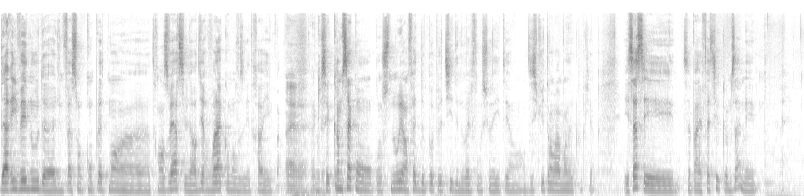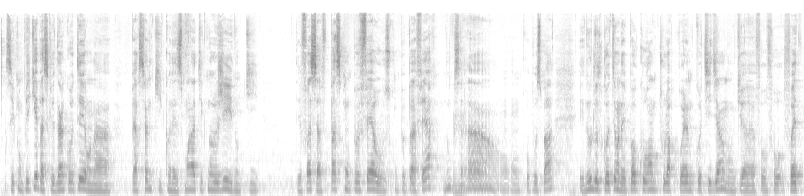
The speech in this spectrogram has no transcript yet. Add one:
d'arriver nous d'une façon complètement euh, transverse et leur dire voilà comment vous allez travailler. Quoi. Ouais, ouais, ok. Donc c'est comme ça qu'on qu'on se nourrit en fait de petit des nouvelles fonctionnalités en, discutant vraiment avec le client. Et ça c'est ça paraît facile comme ça mais c'est compliqué parce que d'un côté on a personnes qui connaissent moins la technologie donc qui des fois savent pas ce qu'on peut faire ou ce qu'on peut pas faire donc Mhm. ça on, on propose pas et nous de l'autre côté on n'est pas au courant de tous leurs problèmes quotidiens donc il faut, faut, faut être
